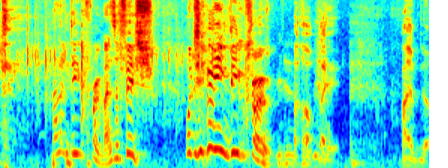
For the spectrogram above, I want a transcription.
I don't deep throat, man. It's a fish. What do you mean deep throat? Oh, mate. I have no.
